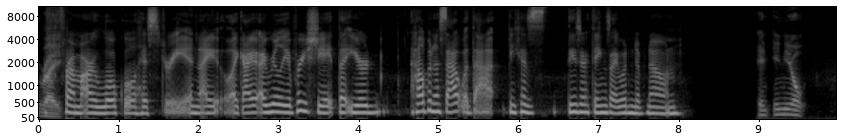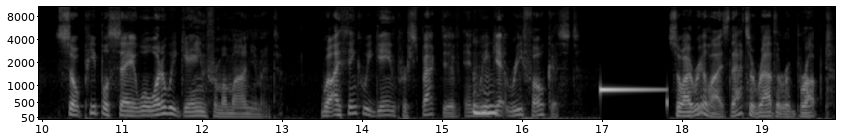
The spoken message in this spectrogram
right. from our local history. And i like I, I really appreciate that you're helping us out with that because these are things i wouldn't have known. And and you know so people say well what do we gain from a monument? Well, I think we gain perspective and mm-hmm. we get refocused. So I realize that's a rather abrupt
